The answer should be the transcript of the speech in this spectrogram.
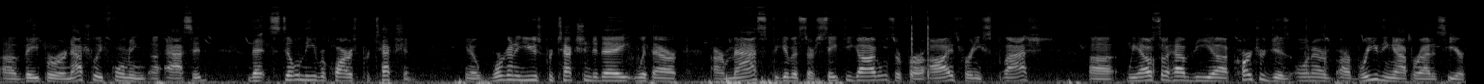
uh, vapor or naturally forming uh, acid that still need requires protection. You know, we're going to use protection today with our, our mask to give us our safety goggles or for our eyes for any splash. Uh, we also have the uh, cartridges on our, our breathing apparatus here.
